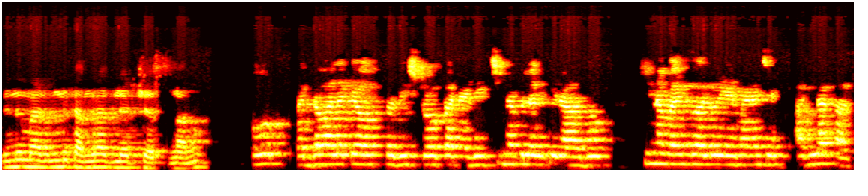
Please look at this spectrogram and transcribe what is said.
బిందు మేడం ని కంగ్రాచులేట్ చేస్తున్నాను. పెద్దవాళ్ళకే వస్తుంది స్ట్రోక్ అనేది. చిన్న పిల్లలకి రాదు. చిన్న వయసు వాళ్ళు ఏమైనా చేసి అట్లా కాదు.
